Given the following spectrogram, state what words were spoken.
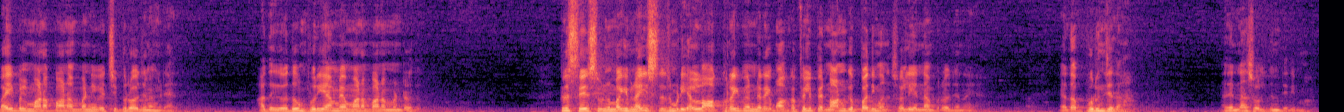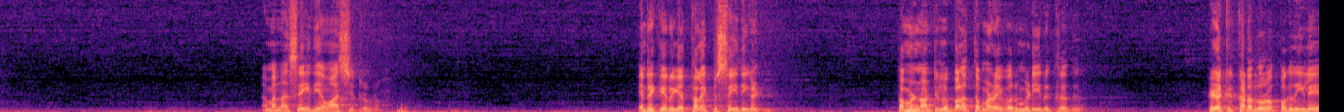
பைபிள் மனப்பாடம் பண்ணி வச்சு பிரயோஜனம் கிடையாது. அது எதுவும் புரியாமலே மனப்பாடம் பண்றது. கிறிஸ்து இயேசுவின் மகிமை நைஸ்தபடி எல்லா குறைவும் நிறைவாக பிலிப்பியர் நான்கு பதிமன் சொல்லி என்ன பிரயோஜனம்? ஏதோ புரிஞ்சுதா? அது என்ன சொல்லுதுன்னு தெரியுமா? நம்ம என்ன செய்தியை வாசிச்சுட்டு இருக்கிறோம்? இன்றைக்கு இருக்கிற தலைப்பு செய்திகள். தமிழ்நாட்டில் பலத்த மழை வரும்படி இருக்கிறது. கிழக்கு கடலோர பகுதியிலே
